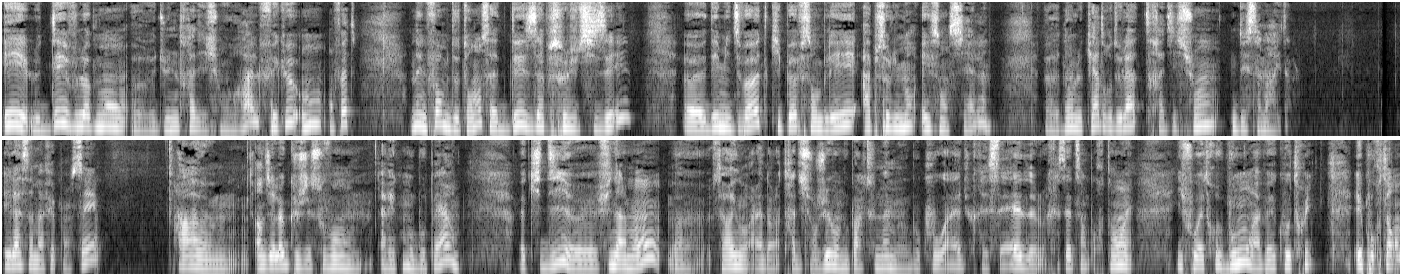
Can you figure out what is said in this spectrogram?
et le développement d'une tradition orale fait que on, en fait, on a une forme de tendance à désabsolutiser euh, des mitzvot qui peuvent sembler absolument essentiels euh, dans le cadre de la tradition des Samaritains. Et là, ça m'a fait penser à euh, un dialogue que j'ai souvent avec mon beau-père, qui dit finalement, c'est vrai que voilà, dans la tradition juive, on nous parle tout de même beaucoup voilà, du chesed, le chesed c'est important, et il faut être bon avec autrui. Et pourtant,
